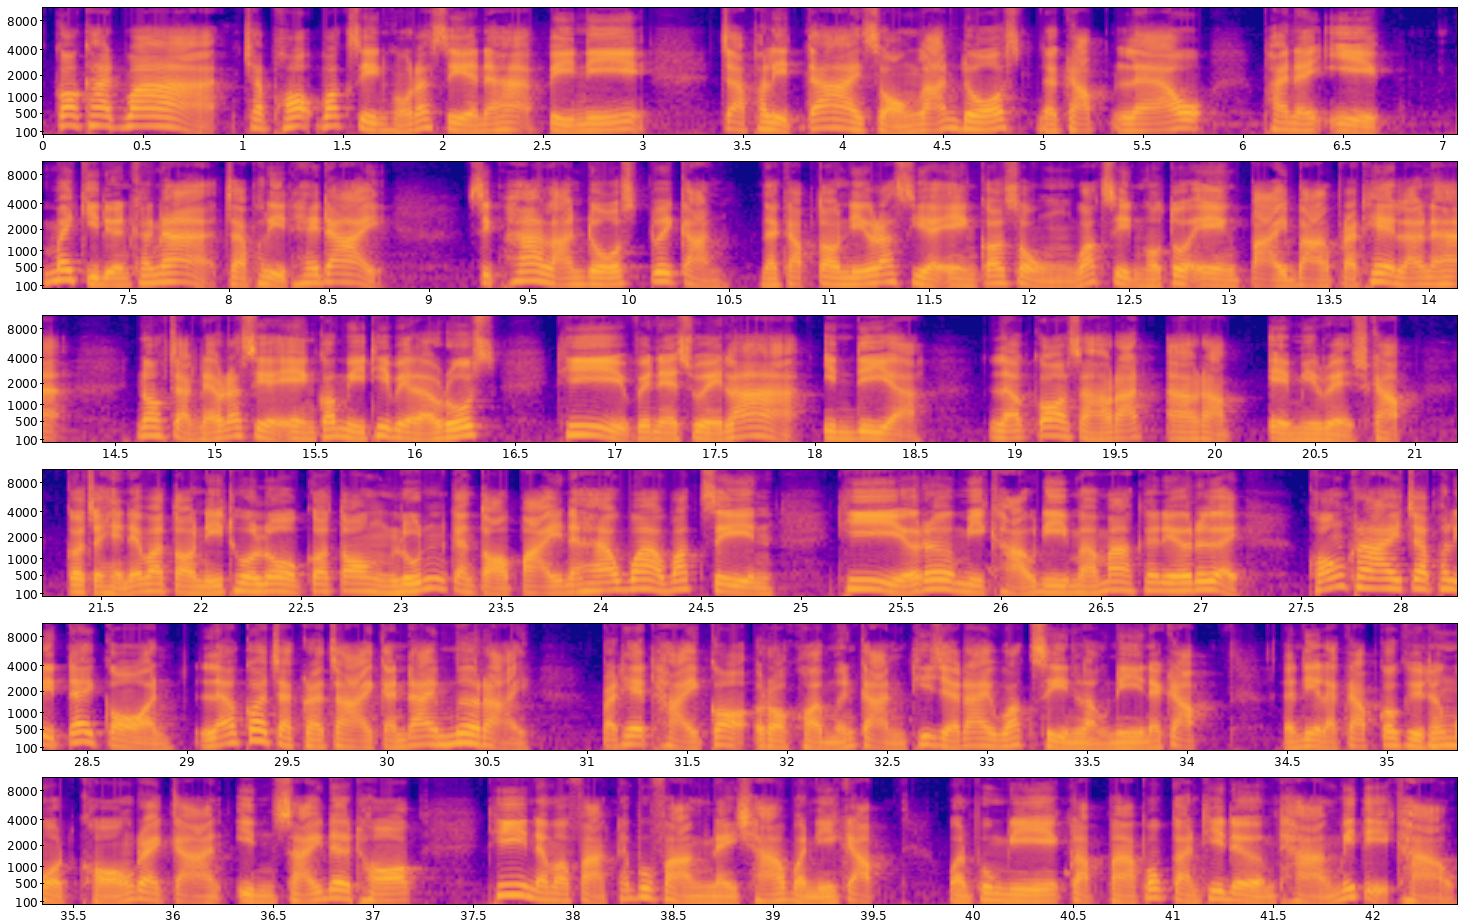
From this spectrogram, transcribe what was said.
ก็คาดว่าเฉพาะวัคซีนของรัสเซียนะฮะปีนี้จะผลิตได้ 2 ล้านโดสนะครับแล้วภายในอีกไม่กี่เดือนข้างหน้าจะผลิตให้ได้ 15 ล้านโดสด้วยกันนะครับตอนนี้รัสเซียเองก็ส่งวัคซีนของตัวเองไปบางประเทศแล้วนะฮะนอกจากในรัสเซียเองก็มีที่เบลารุส ที่เวเนซุเอลาอินเดีย แล้วก็สหรัฐอาหรับเอมิเรตส์ครับก็จะเห็นได้ว่าตอนนี้ทั่วโลกก็ต้องลุ้นกันต่อไปนะฮะว่าวัคซีนที่เริ่มมีข่าวดีมามากขึ้นเรื่อย ของใครจะผลิตได้ก่อน แล้วก็จะกระจายกันได้เมื่อไหร่ ประเทศไทยก็รอคอยเหมือนกันที่จะได้วัคซีนเหล่านี้นะครับและนี่แหละครับก็คือทั้งหมดของรายการ Insider Talk ที่นำมาฝากท่านผู้ฟังในเช้าวันนี้ครับ วันพรุ่งนี้กลับมาพบกันที่เดิมทางมิติข่าว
